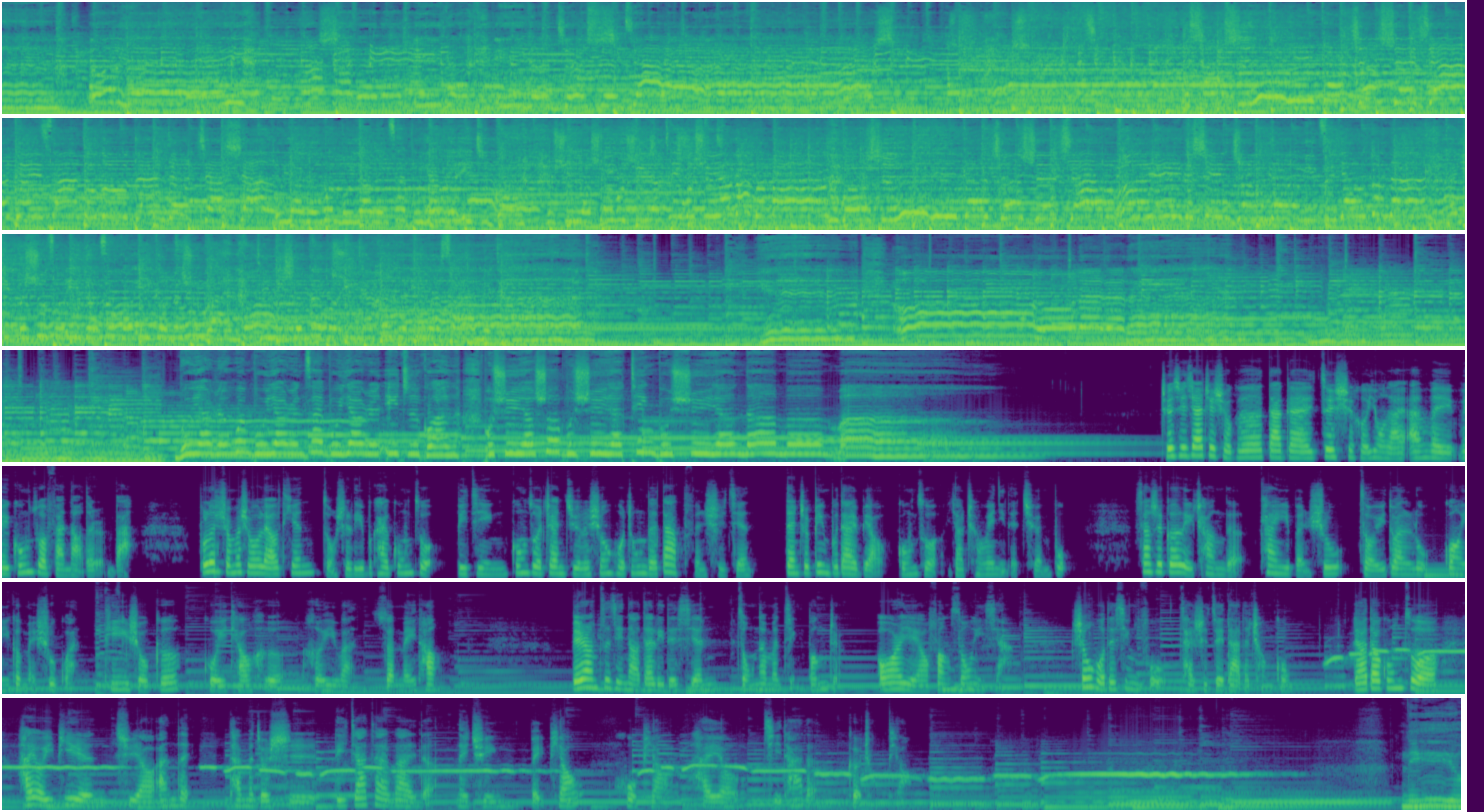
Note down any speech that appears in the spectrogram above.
要人猜，不要人一直管，不需要说，不需要听，不需要那么忙。哲学家这首歌大概最适合用来安慰为工作烦恼的人吧。不论什么时候聊天，总是离不开工作，毕竟工作占据了生活中的大部分时间。但这并不代表工作要成为你的全部。像是歌里唱的：“看一本书，走一段路，逛一个美术馆，听一首歌，过一条河，喝一碗酸梅汤。”别让自己脑袋里的弦总那么紧绷着，偶尔也要放松一下。生活的幸福才是最大的成功。聊到工作，还有一批人需要安慰，他们就是离家在外的那群北漂、沪漂，还有其他的各种漂。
